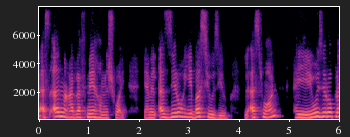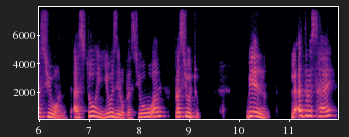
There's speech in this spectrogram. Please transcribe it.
ال s n عرفناها من شوي. يعني ال s 0 هي بس u 0 ال s 1 هي u 0 plus u 1 ال s 2 هي u 0 plus u 1 plus u 2 بيقلنا لأدرس هاي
